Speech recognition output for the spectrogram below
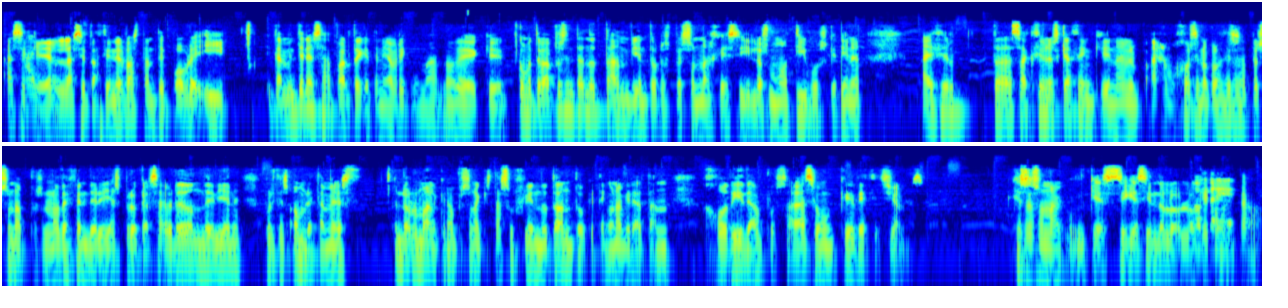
Así que la situación es bastante pobre y, también tiene esa parte que tenía Breaking Bad, ¿no? De que como te va presentando tan bien todos los personajes y los motivos que tienen, hay ciertas acciones que hacen que a lo mejor si no conoces a esa persona pues no defenderías, pero que al saber de dónde viene, pues dices, hombre, también es normal que una persona que está sufriendo tanto, que tenga una vida tan jodida, pues haga según qué decisiones. Que eso es una, que sigue siendo lo, que comentaba.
